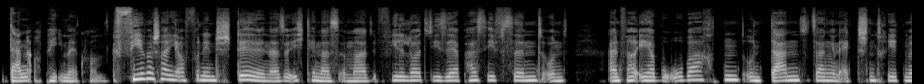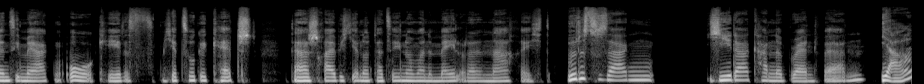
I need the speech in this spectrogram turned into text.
dann auch per E-Mail kommen. Viel wahrscheinlich auch von den Stillen. Also ich kenne das immer. Viele Leute, die sehr passiv sind und einfach eher beobachtend und dann sozusagen in Action treten, wenn sie merken, oh, okay, das hat mich jetzt so gecatcht, da schreibe ich ihr noch tatsächlich nochmal eine Mail oder eine Nachricht. Würdest du sagen, jeder kann eine Brand werden? Ja,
